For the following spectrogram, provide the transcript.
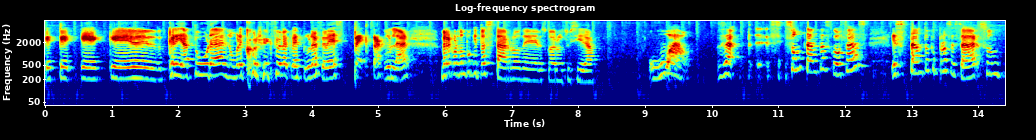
que, que, que, que criatura, el nombre correcto de la criatura se ve espectacular. Me recordó un poquito a Starro del Escuadrón Suicida. ¡Wow! O sea, son tantas cosas, es tanto que procesar, son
